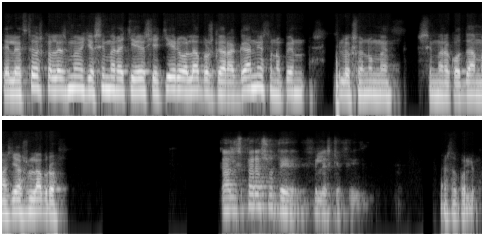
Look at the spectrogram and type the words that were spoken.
Τελευταίος καλεσμένος για σήμερα, κυρίες και κύριοι, ο Λάμπρος Γκαραγκάνη, τον οποίο φιλοξενούμε σήμερα κοντά μας. Γεια σου, Λάμπρο. Καλησπέρα, Σωτήρη, φίλες και φίλοι. Ευχαριστώ πολύ.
